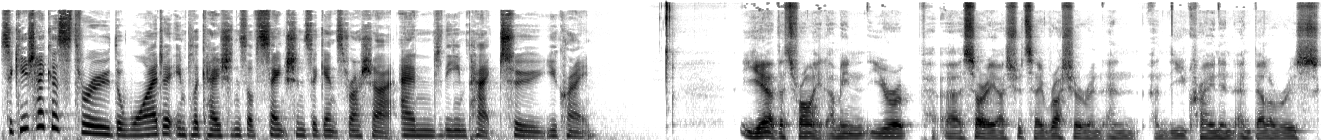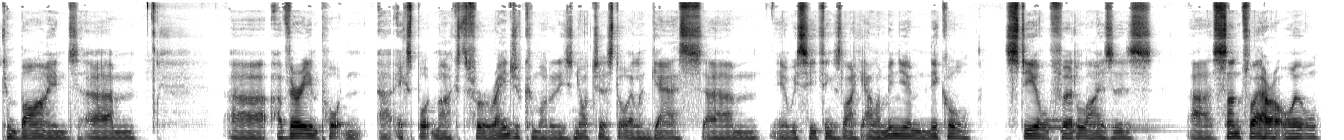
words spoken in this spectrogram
So, can you take us through the wider implications of sanctions against Russia and the impact to Ukraine? Yeah, that's right. I mean, Europe, uh, sorry, I should say Russia and, and, and the Ukraine and, and Belarus combined um, uh, are very important uh, export markets for a range of commodities, not just oil and gas. Um, you know, we see things like aluminium, nickel, steel, fertilizers, uh, sunflower oil,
